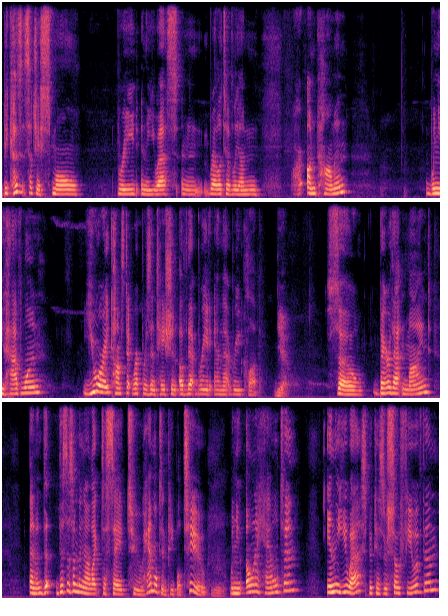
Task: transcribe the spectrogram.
because it's such a small breed in the US and relatively un, uncommon, when you have one, you are a constant representation of that breed and that breed club. Yeah. So bear that in mind. And th- this is something I like to say to Hamilton people too. Mm. When you own a Hamilton in the US, because there's so few of them,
